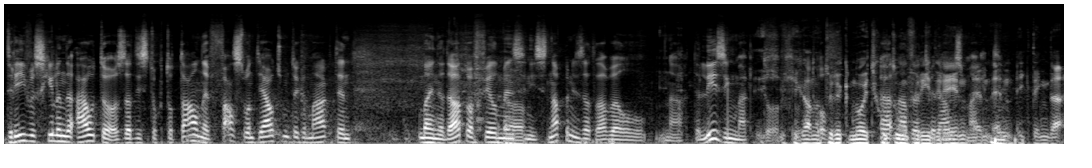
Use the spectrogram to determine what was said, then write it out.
drie verschillende auto's. Dat is toch totaal nefast, want die auto's moeten gemaakt. En... Maar inderdaad, wat veel mensen niet snappen, is dat dat wel naar de leasingmarkt door. Je gaat natuurlijk nooit goed doen voor de iedereen. En, en ik denk dat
